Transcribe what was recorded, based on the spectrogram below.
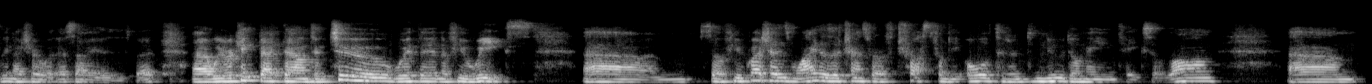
not sure what SI is, but uh, we were kicked back down to two within a few weeks. Um, so a few questions. Why does the transfer of trust from the old to the new domain take so long? Um,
